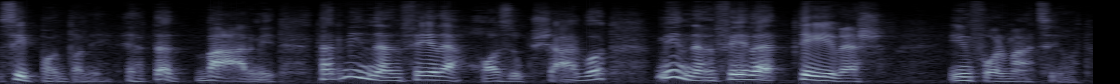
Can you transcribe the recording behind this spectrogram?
szippantani, érted? bármit, tehát mindenféle hazugságot, mindenféle téves információt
